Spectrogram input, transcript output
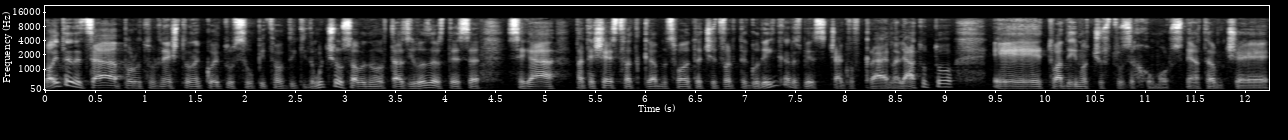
моите деца, първото нещо, на което се опитвам да ги науча, особено в тази възраст, те са сега пътешестват към своята четвърта годинка, разбира се, чак в края на лятото, е това да имат чувство за хумор. Смятам, че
